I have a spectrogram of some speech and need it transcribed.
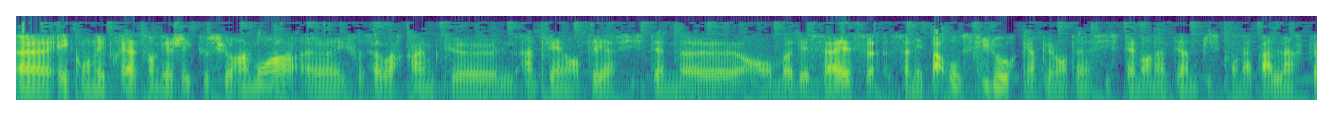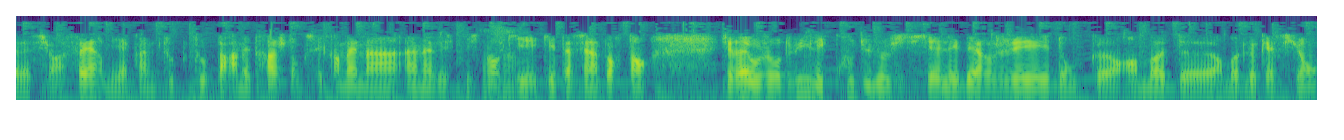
euh, et qu'on est prêt à s'engager que sur un mois. Euh, il faut savoir quand même que implémenter un système euh, en mode SAS, ça n'est pas aussi lourd qu'implémenter un système en interne puisqu'on n'a pas l'installation à faire, mais il y a quand même tout, tout le paramétrage, donc c'est quand même un, un investissement qui est, qui est assez important. Je dirais aujourd'hui les coûts du logiciel hébergé, donc en mode en mode location,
